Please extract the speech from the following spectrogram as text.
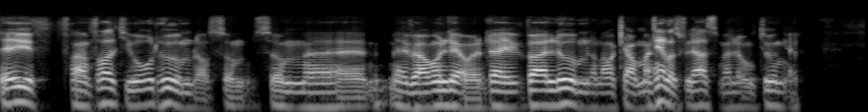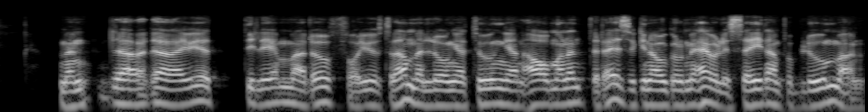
det är ju framförallt jordhumlor som, som eh, är vanliga och det är vallhumlorna kanske man hellre skulle ha som är långtungade. Men där, där är ju ett dilemma då för just det här med långa tungan. Har man inte det så gnager de hål i sidan på blomman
